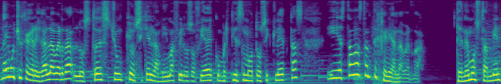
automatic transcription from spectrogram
No hay mucho que agregar, la verdad. Los tres Junkions siguen la misma filosofía de convertirse en motocicletas y está bastante genial, la verdad. Tenemos también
